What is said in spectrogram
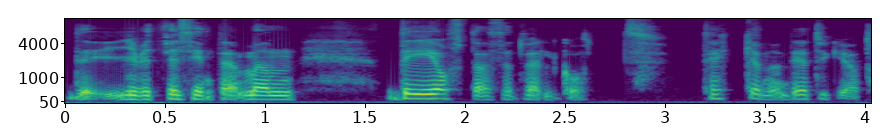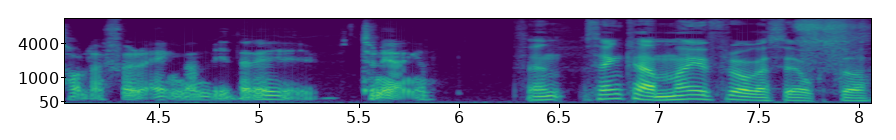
Det, givetvis inte, men det är oftast ett väldigt gott tecken och det tycker jag talar för England vidare i turneringen. Sen, sen kan man ju fråga sig också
